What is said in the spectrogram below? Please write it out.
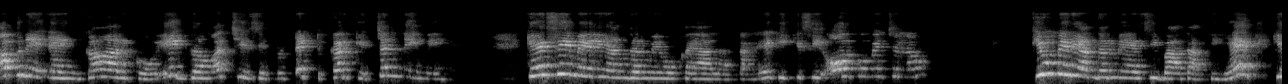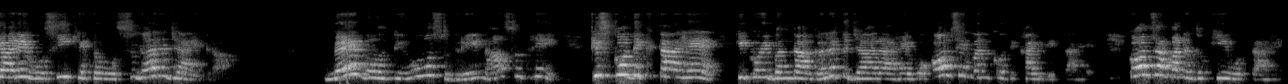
अपने अहंकार को एकदम अच्छे से प्रोटेक्ट करके चलने में। है कैसे मेरे अंदर में वो ख्याल आता है कि किसी और को मैं चलाऊं? क्यों मेरे अंदर में ऐसी बात आती है कि अरे वो सीखे तो वो सुधर जाएगा? मैं बोलती हूँ, वो सुधरे ना सुधरे। किसको दिखता है कि कोई बंदा गलत जा रहा है? वो कौन से मन को दिखाई देता है? कौन सा मन दुखी होता है?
